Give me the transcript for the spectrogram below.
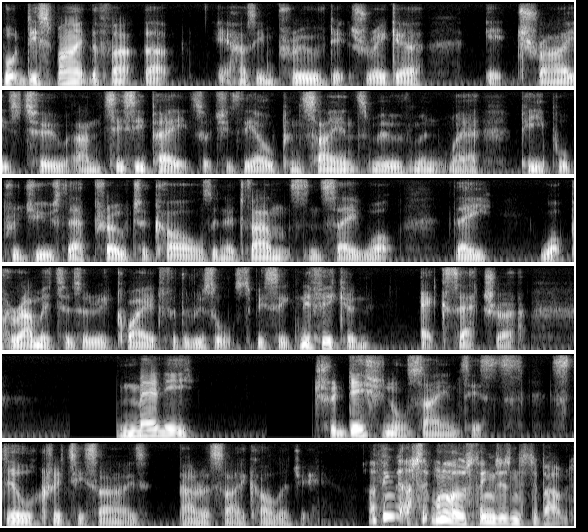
But despite the fact that it has improved its rigor, it tries to anticipate, such as the open science movement, where people produce their protocols in advance and say what they what parameters are required for the results to be significant, etc. Many traditional scientists still criticize parapsychology. I think that's one of those things, isn't it, about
